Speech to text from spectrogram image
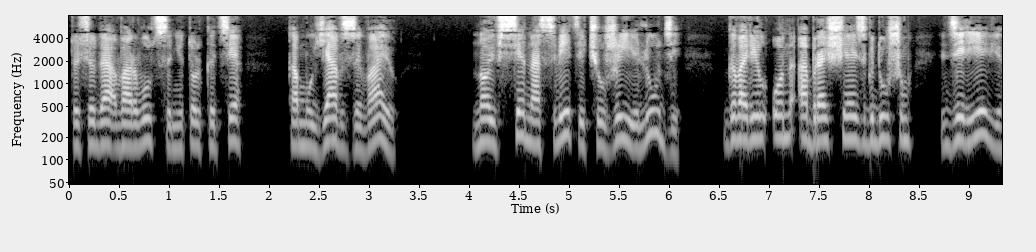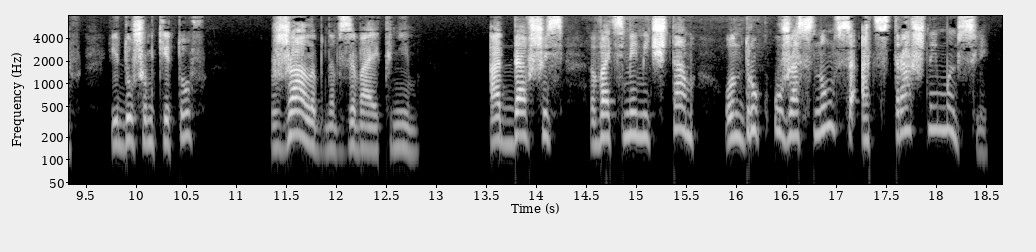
то сюда ворвутся не только те, кому я взываю, но и все на свете чужие люди, — говорил он, обращаясь к душам деревьев и душам китов, жалобно взывая к ним. Отдавшись во тьме мечтам, он вдруг ужаснулся от страшной мысли —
